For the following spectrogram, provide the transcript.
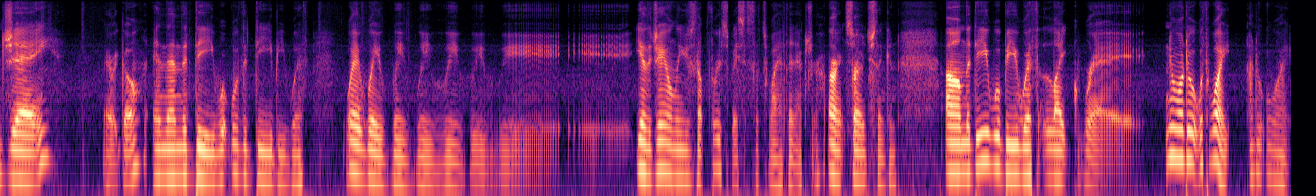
J. There we go. And then the D. What will the D be with? Wait, wait, wait, wait, wait, wait, wait. Yeah, the J only used up three spaces. That's why I have that extra. Alright, sorry, I just thinking. Um, the D will be with light gray. No, I'll do it with white. I'll do it with white.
